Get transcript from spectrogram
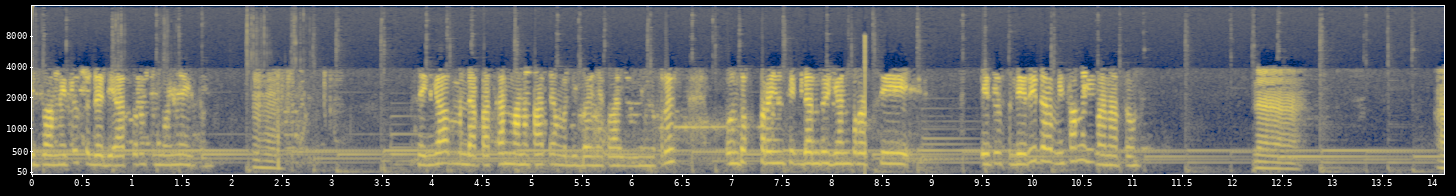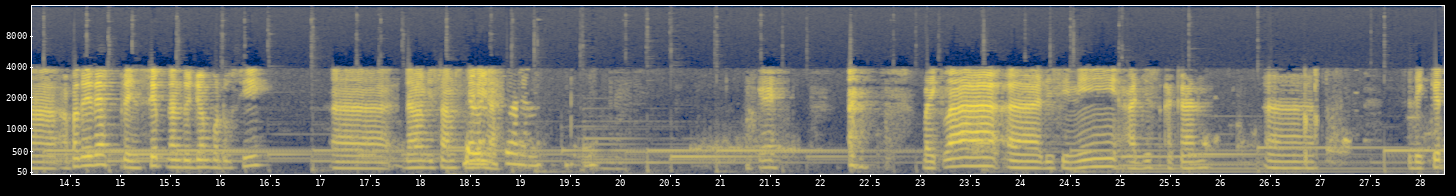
Islam itu sudah diatur semuanya itu mm-hmm. sehingga mendapatkan manfaat yang lebih banyak lagi terus untuk prinsip dan tujuan produksi itu sendiri dalam Islam gimana tuh nah uh, apa tadi deh prinsip dan tujuan produksi uh, dalam Islam sendiri dalam ya oke okay. baiklah uh, di sini Ajis akan uh, sedikit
